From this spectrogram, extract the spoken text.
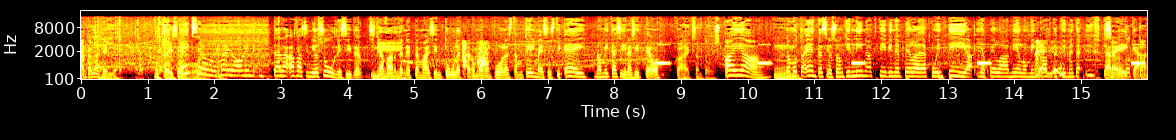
Aika lähelle. Mutta ei se Eikö se ole ollut? Mä olin, täällä avasin jo suuni siitä, sitä Niin. varten, että mä olisin tuulettanut meidän puolesta, mutta ilmeisesti ei. No mitä siinä sitten on? 18. Ai jaa. Mm. No mutta entäs jos onkin niin aktiivinen pelaaja kuin Tiia ja pelaa mieluummin 21 Se on reikää? totta.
